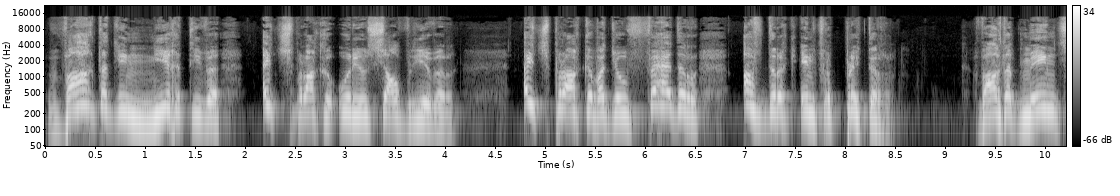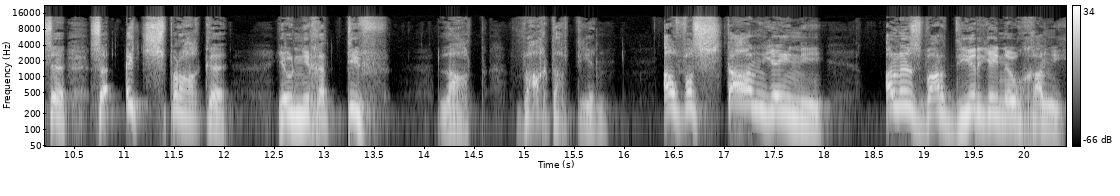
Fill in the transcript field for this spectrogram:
Waag dat jy negatiewe uitsprake oor jouself lewer. Uitsprake wat jou verder afdruk en verpletter. Waag dat mense se uitsprake jou negatief laat. Waag daarteen. Al verstaan jy nie alles waardeur jy nou gaan nie.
